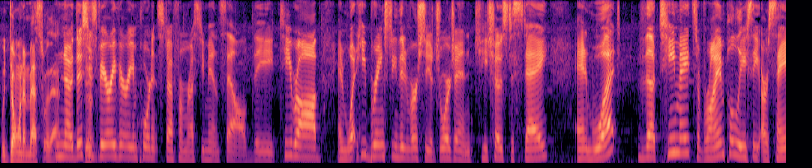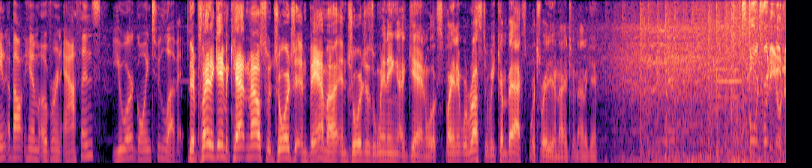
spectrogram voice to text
we don't want to mess with that. No, this Do- is very, very important stuff from Rusty Mansell. The T Rob and what he brings to the University of Georgia, and he chose to stay, and what the teammates of Ryan Puglisi are saying about him over in Athens. You are going to love it. They're playing a game of cat and mouse with Georgia and Bama, and Georgia's winning again. We'll explain it with Rusty when we come back. Sports Radio 929 again. Sports Radio 90.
